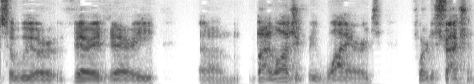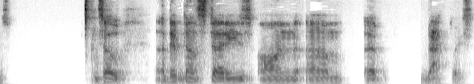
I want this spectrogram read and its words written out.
so we are very very um, biologically wired for distractions, and so uh, they've done studies on um, back place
